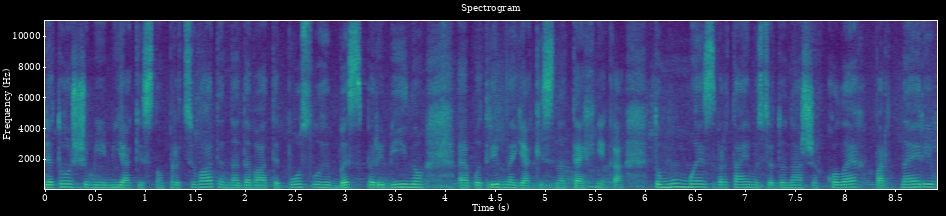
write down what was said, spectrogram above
Для того, щоб їм якісно працювати, надавати послуги безперебійно е, потрібна якісна техніка. Тому ми звертаємося до наших колег, партнерів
